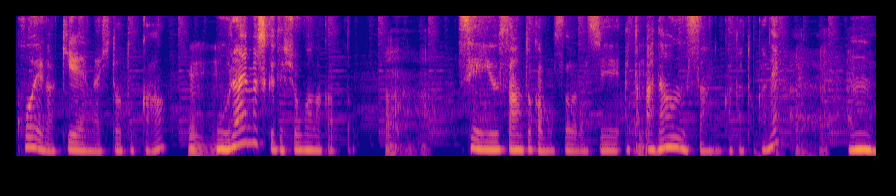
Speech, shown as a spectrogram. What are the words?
声が綺麗な人とか、うん、もう羨ましくてしょうがなかった。あ声優さんとかもそうだし、あとうんアナウンサーの方とかね。ーはいはい。うん。うん。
